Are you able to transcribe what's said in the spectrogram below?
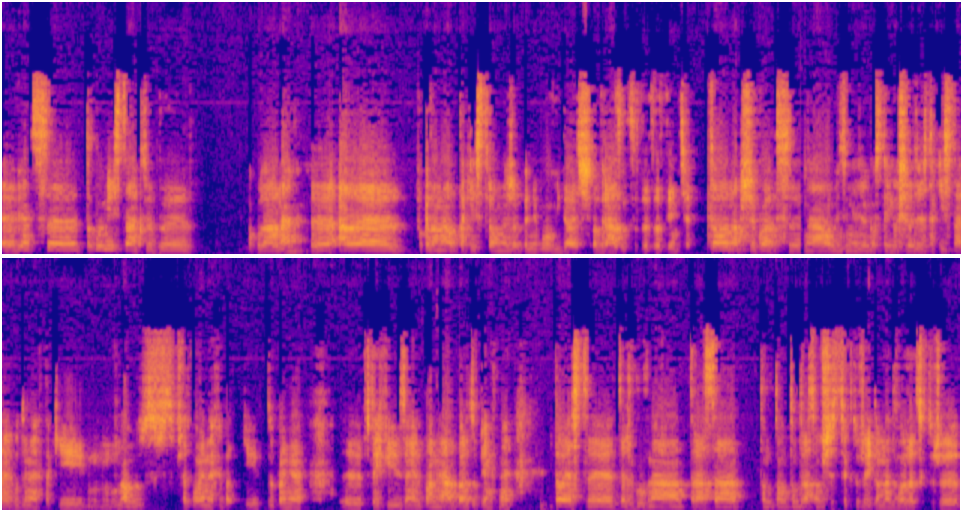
E, więc e, to były miejsca, które były popularne, y, ale pokazane od takiej strony, żeby nie było widać od razu, co to za zdjęcie. To na przykład na ulicy Niedzielkowskiego w Środzie jest taki stary budynek, taki no, sprzed wojny, chyba taki zupełnie w tej chwili zaniedbany, ale bardzo piękny. To jest też główna trasa, tą, tą, tą trasą wszyscy, którzy idą na dworzec, którzy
